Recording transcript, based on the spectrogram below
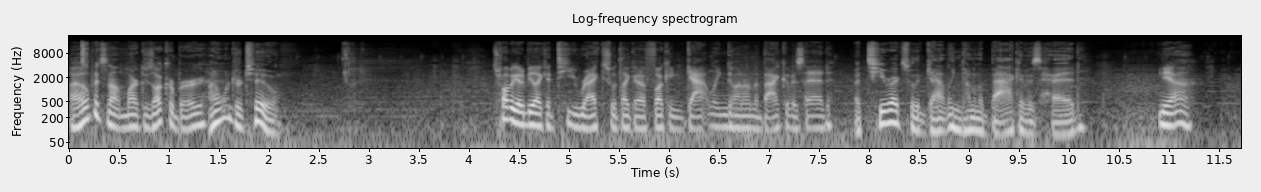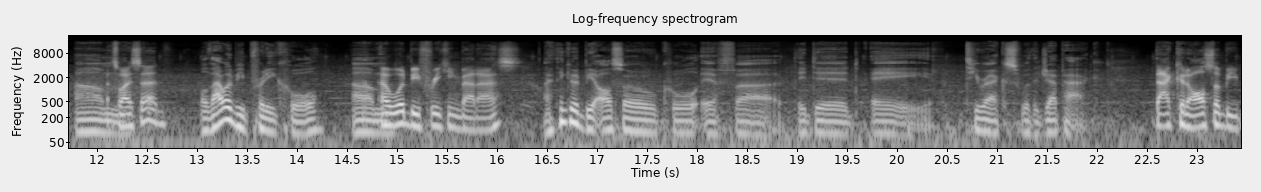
I hope it's not Mark Zuckerberg. I wonder too. It's probably going to be like a T Rex with like a fucking Gatling gun on the back of his head. A T Rex with a Gatling gun on the back of his head. Yeah, Um, that's what I said. well, that would be pretty cool. Um, That would be freaking badass. I think it would be also cool if uh, they did a T Rex with a jetpack. That could also be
